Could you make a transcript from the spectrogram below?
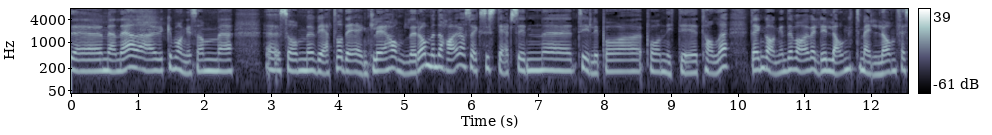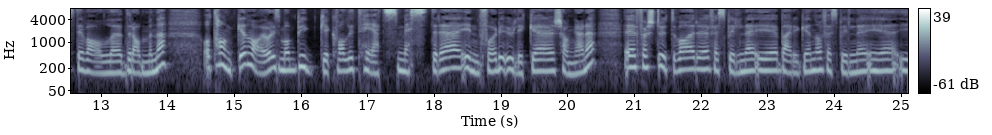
eh, jeg. Det er jo ikke mange som, eh, som, vet hva det egentlig handler om. Men det har altså eksistert siden tidlig på, på 90-tallet. Den gangen det var veldig langt mellom festivaldrammene. Og tanken var jo liksom å bygge kvalitetsmestere innenfor de ulike sjangerne. Først ute var Festspillene i Bergen og Festspillene i, i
